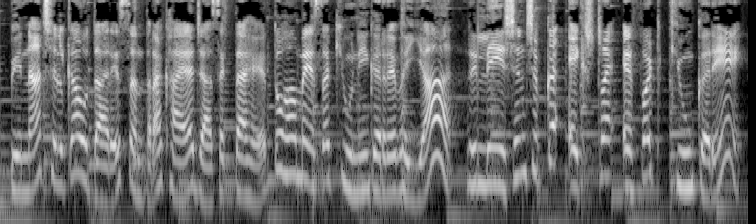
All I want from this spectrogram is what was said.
बिना छिलका उतारे संतरा खाया जा सकता है तो हम ऐसा क्यों नहीं कर रहे भैया? रिलेशनशिप का एक्स्ट्रा एफर्ट क्यों करें?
